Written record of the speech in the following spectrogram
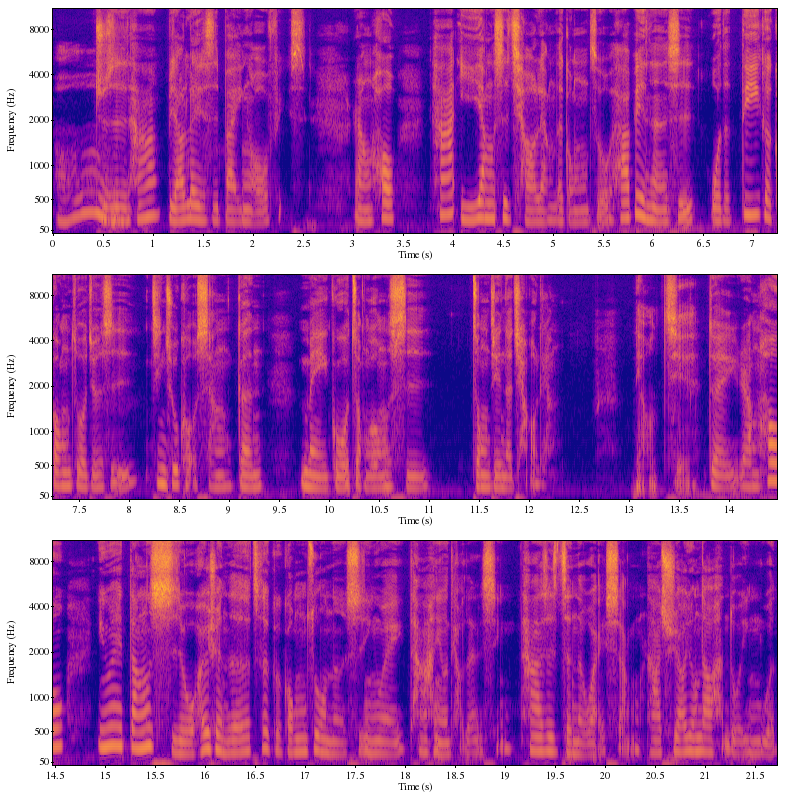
哦，就是它比较类似 Buying Office。然后它一样是桥梁的工作，它变成是我的第一个工作，就是进出口商跟美国总公司中间的桥梁。了解，对，然后因为当时我会选择这个工作呢，是因为它很有挑战性，它是真的外商，它需要用到很多英文，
